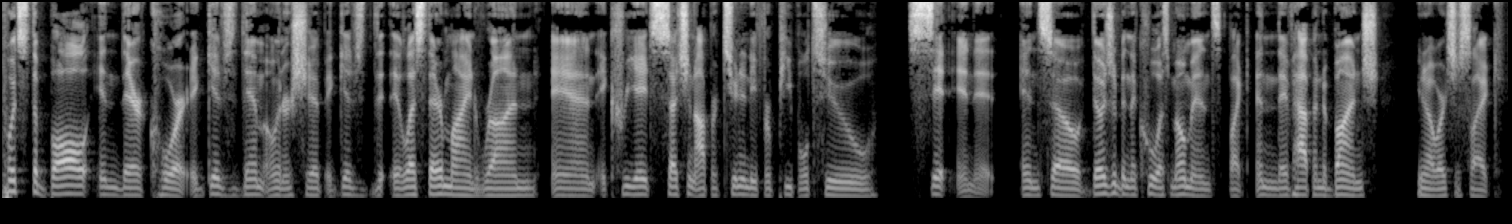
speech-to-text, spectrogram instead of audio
puts the ball in their court. It gives them ownership. It gives the, it lets their mind run, and it creates such an opportunity for people to sit in it. And so those have been the coolest moments. Like, and they've happened a bunch. You know, where it's just like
